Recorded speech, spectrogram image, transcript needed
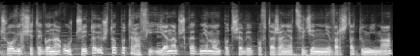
człowiek się tego nauczy, to już to potrafi. Ja na przykład nie mam potrzeby powtarzania codziennie warsztatu mima,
